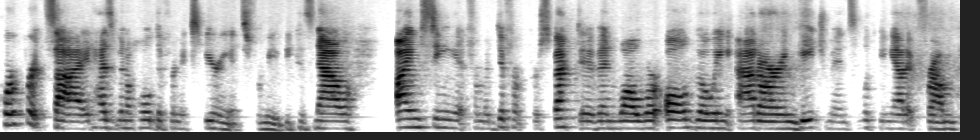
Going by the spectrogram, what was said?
corporate side has been a whole different experience for me because now i'm seeing it from a different perspective. And while we're all going at our engagements looking at it from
